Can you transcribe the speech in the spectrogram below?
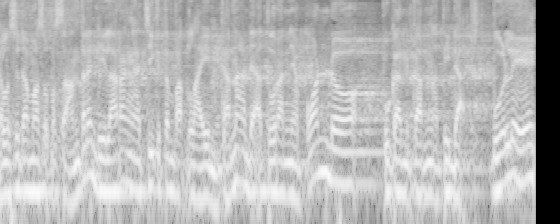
kalau sudah masuk pesantren dilarang ngaji ke tempat lain. Karena ada aturannya pondok, bukan karena tidak boleh,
